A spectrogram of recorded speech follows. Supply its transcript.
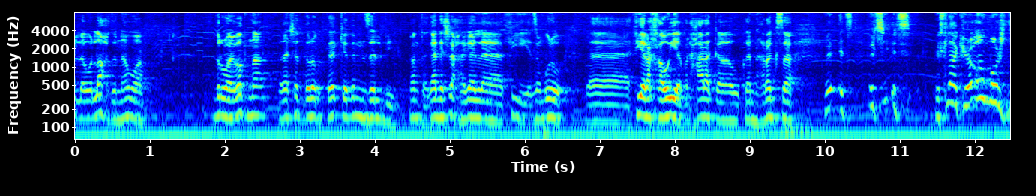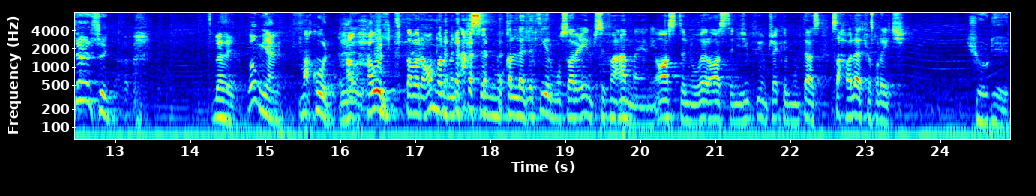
لو لاحظوا انه هو ضروا على بطنه بعدين شد ركبته هيك نزل بيه فهمت؟ قاعد يشرح قال في زي ما بيقولوا آه، في رخويه في الحركة وكأنها رقصة. It's it's it's like you're almost dancing. باهي. المهم يعني معقول. حا- حاولت. طبعا عمر من أحسن مقلدتي المصارعين بصفة عامة يعني اوستن وغير اوستن يجيب فيهم بشكل ممتاز. صح ولا تريبل اتش Sure did.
